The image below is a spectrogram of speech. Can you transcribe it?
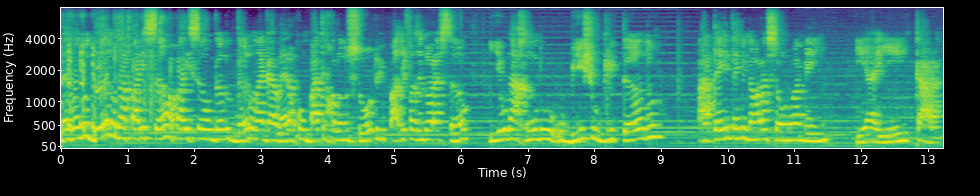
levando dano na aparição, a aparição dando dano na galera, combate rolando solto e o padre fazendo oração e eu narrando o bicho gritando. até ele terminar a oração no Amém. E aí, cara,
